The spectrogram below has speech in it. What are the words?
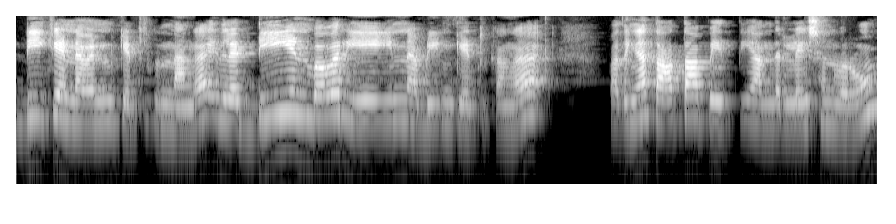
டிக்கு என்னவென்னு கேட்டிருந்தாங்க. இதில் டி என்பவர் ஏஇன் அப்படின்னு கேட்டிருக்காங்க. பார்த்தீங்கன்னா தாத்தா பேத்தி அந்த ரிலேஷன் வரும்.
